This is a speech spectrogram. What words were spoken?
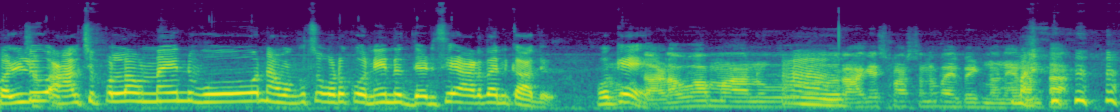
కళ్ళు ఆల్చిప్పల్లా ఉన్నాయి నువ్వు నా వంక చూడకు నేను దడిసి ఆడదాన్ని కాదు. ఓకే? గడవమ్మా నువ్వు రాకేష్ మాస్టర్ భయపెట్టినావు నేనంతా.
